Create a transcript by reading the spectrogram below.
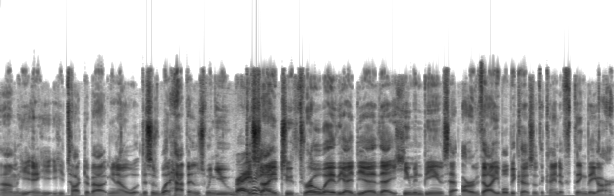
Um, he, he he talked about you know this is what happens when you Right. decide to throw away the idea that human beings ha- are valuable because of the kind of thing they are.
